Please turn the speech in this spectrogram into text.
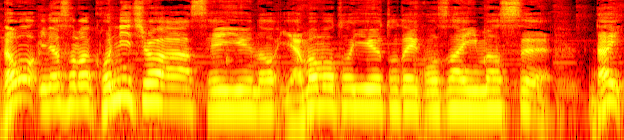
どうも皆様こんにちは。声優の山本優斗でございます。第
